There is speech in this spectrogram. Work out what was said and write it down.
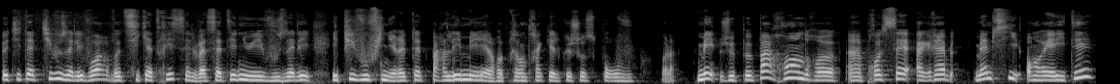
petit à petit, vous allez voir, votre cicatrice, elle va s'atténuer. Vous allez, et puis vous finirez peut-être par l'aimer. Elle représentera quelque chose pour vous. Voilà. Mais je peux pas rendre euh, un procès agréable, même si en réalité,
